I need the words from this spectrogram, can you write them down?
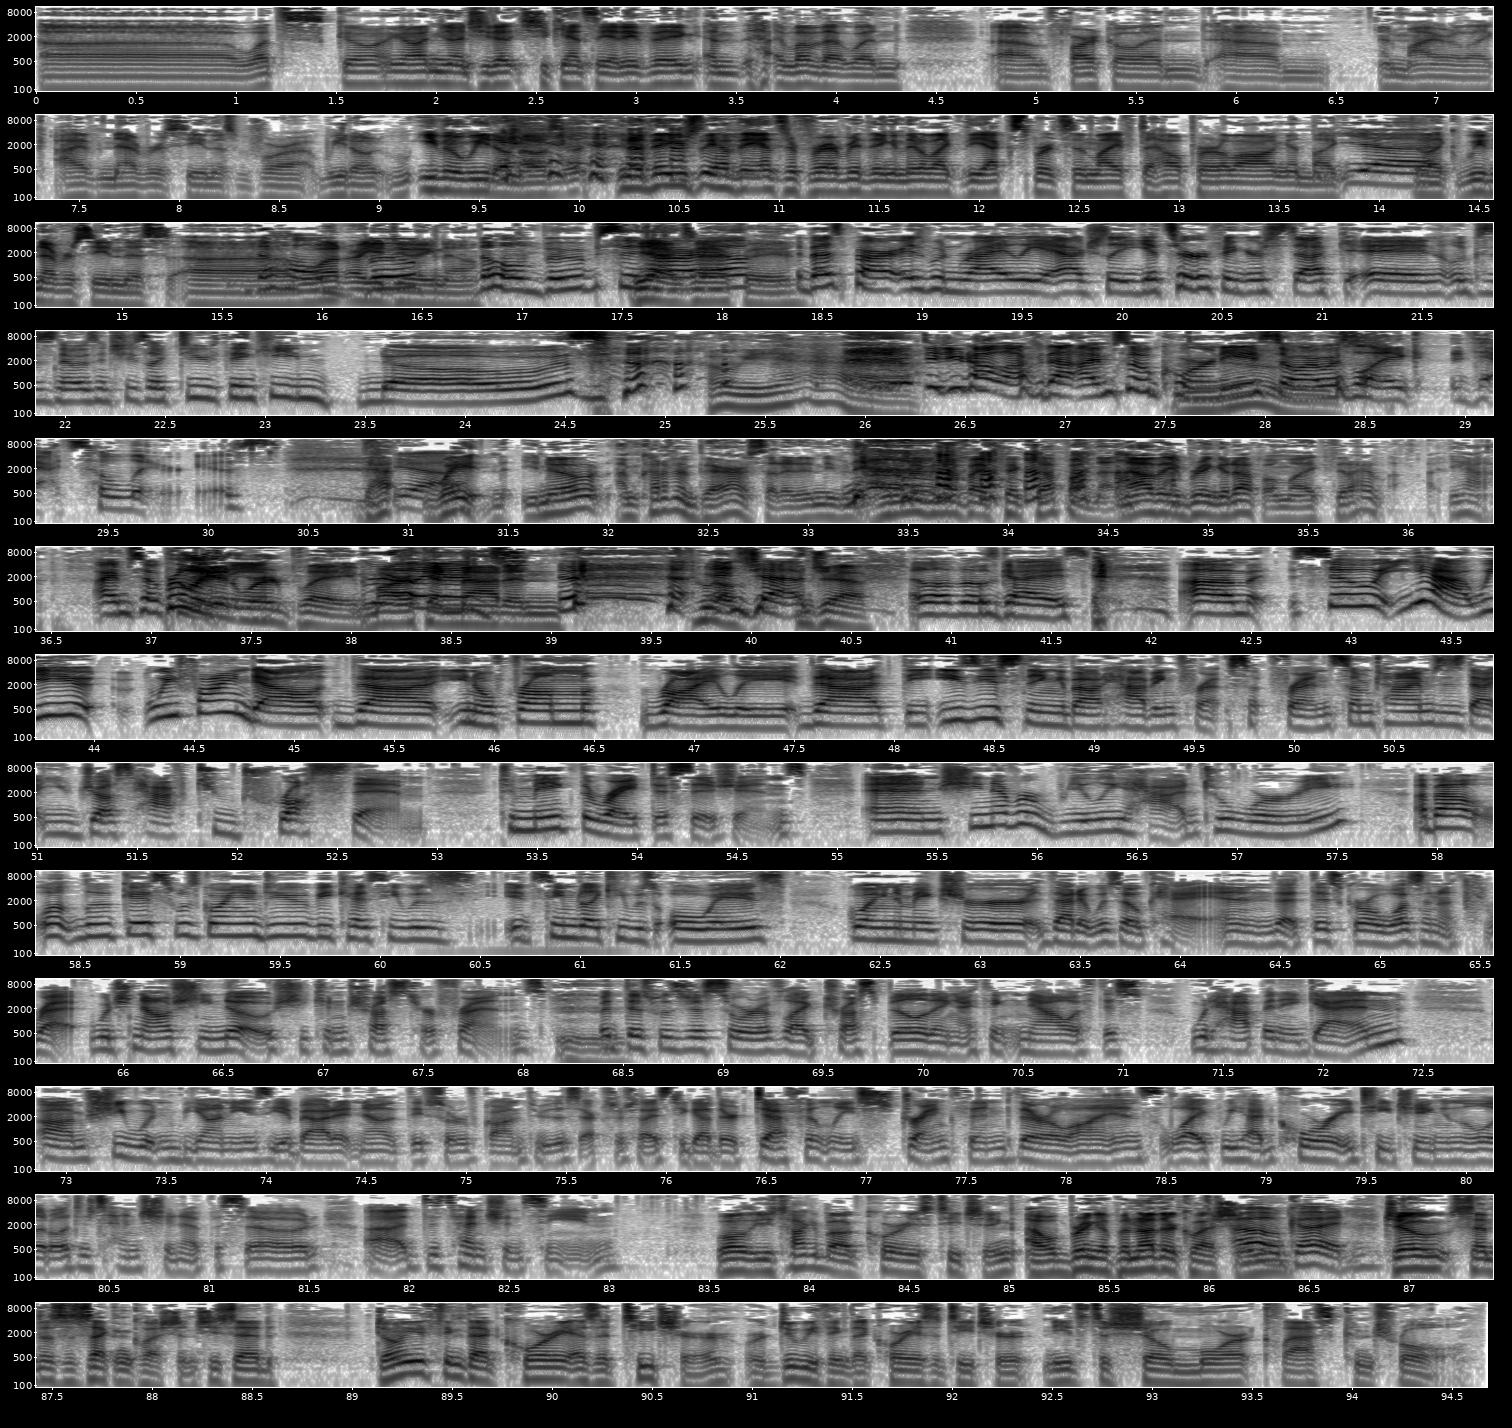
Uh, what's going on? You know, and she she can't say anything, and I love that when um, Farkle and um, and Maya are like, "I've never seen this before. We don't, even we don't know." you know, they usually have the answer for everything, and they're like the experts in life to help her along, and like, Yeah. they're like, "We've never seen this. Uh, the whole what are you doing now?" The whole boob scenario. Yeah, exactly. The best part is when Riley actually gets her finger stuck in Lucas's nose, and she's like, "Do you think he knows?" oh yeah, Did you not laugh at that? I'm so corny, so I was like, "That's hilarious." that. Yeah. Wait, you know, I'm kind of embarrassed that I didn't even. I don't even know if I picked up on that. Now that you bring it up, I'm like, did I? Yeah, I'm so brilliant corny. wordplay. Mark and Matt and who else? and Jeff. And Jeff. I love those guys. Um, so yeah, we we find out that you know from Riley that the easiest thing about having friends friends sometimes is that you just have to trust them to make the right decisions, and she never really had to worry about what Lucas was going to do because he was. It seemed like he was always going to make sure that it was okay and that this girl wasn't a threat, which now she knows she can trust her friends. But this was just sort of like trust building. I think now if this would happen again, um, she wouldn't be uneasy about it now that they've sort of gone through this exercise together. Definitely strengthened their alliance, like we had Corey teaching in the little detention episode, uh, detention scene. Well, you talk about Corey's teaching. I will bring up another question. Oh, good. Joe sent us a second question. She said, "Don't you think that Corey, as a teacher, or do we think that Corey, as a teacher, needs to show more class control?"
